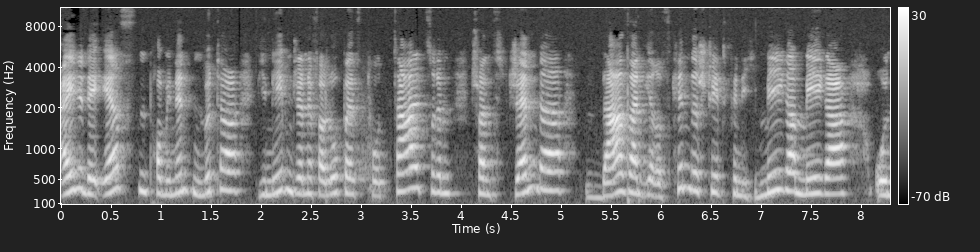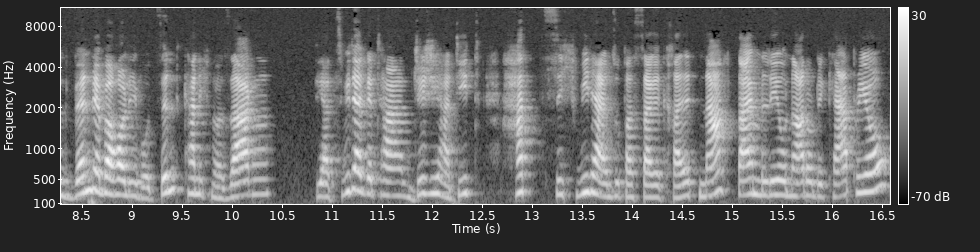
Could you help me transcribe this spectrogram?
eine der ersten prominenten Mütter, die neben Jennifer Lopez total zu dem Transgender-Dasein ihres Kindes steht. Finde ich mega, mega. Und wenn wir bei Hollywood sind, kann ich nur sagen, Sie hat es wieder getan. Gigi Hadid hat sich wieder ein Superstar gekrallt. Nach deinem Leonardo DiCaprio,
